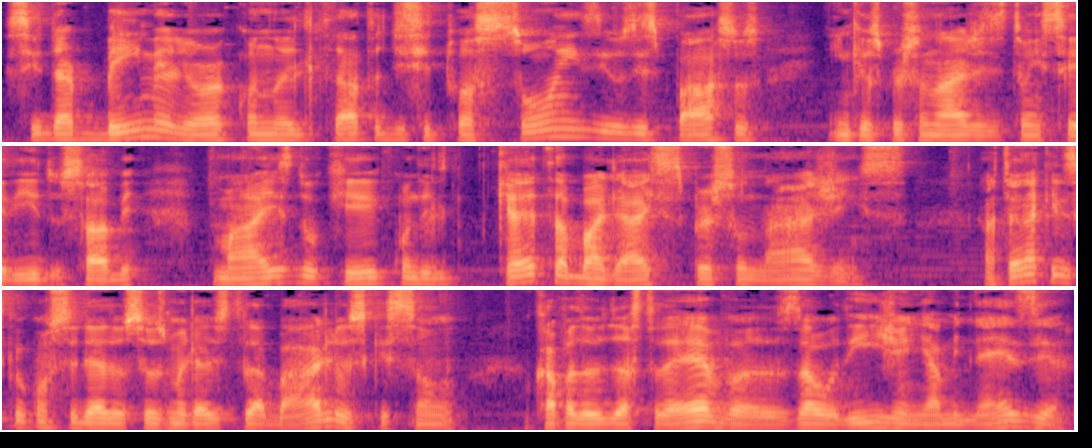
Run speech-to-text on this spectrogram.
se dar bem melhor quando ele trata de situações e os espaços em que os personagens estão inseridos, sabe? Mais do que quando ele quer trabalhar esses personagens. Até naqueles que eu considero os seus melhores trabalhos, que são O Cavaleiro das Trevas, A Origem e a Amnésia,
